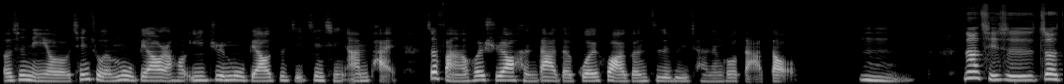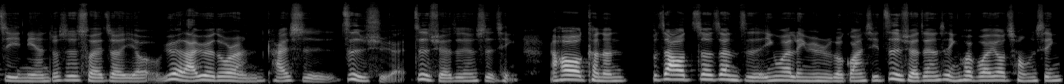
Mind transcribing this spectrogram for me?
而是你有清楚的目标，然后依据目标自己进行安排，这反而会需要很大的规划跟自律才能够达到。嗯，那其实这几年就是随着有越来越多人开始自学自学这件事情，然后可能。不知道这阵子因为林云儒的关系，自学这件事情会不会又重新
